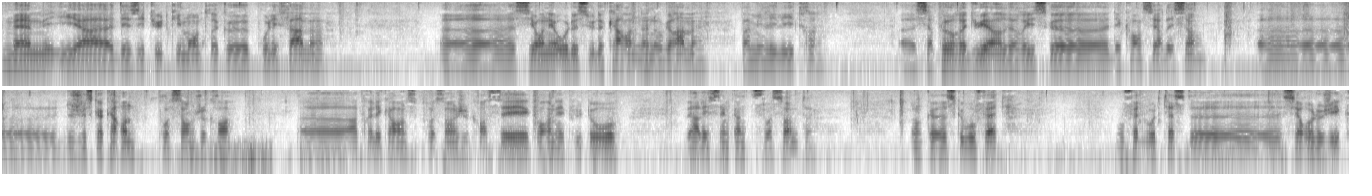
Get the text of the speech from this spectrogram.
Même il y a des études qui montrent que pour les femmes, si on est au-dessus de 40 nanogrammes par millilitre, ça peut réduire le risque euh, des cancers des seins euh, de jusqu'à 40%, je crois. après les 40%, je crois, c'est quand on est plutôt vers les 50-60. Donc ce que vous faites, vous faites votre test sérologique,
